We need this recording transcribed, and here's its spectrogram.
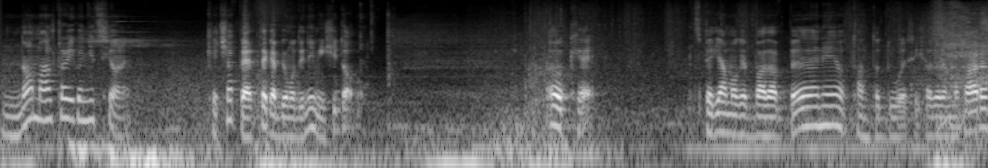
No, ma altra ricognizione. Che ci avverte che abbiamo dei nemici dopo. Ok. Speriamo che vada bene. 82, sì, ce la dovremmo fare.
